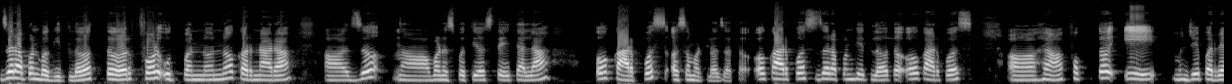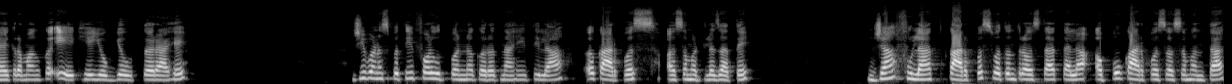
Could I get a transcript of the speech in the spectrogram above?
जर आपण बघितलं तर फळ उत्पन्न न करणारा जो वनस्पती असते त्याला अकार्पस असं म्हटलं जातं. अकार्पस जर आपण घेतलं तर अकार्पस ह्या फक्त ए म्हणजे पर्याय क्रमांक एक हे योग्य उत्तर आहे. जी वनस्पती फळ उत्पन्न करत नाही तिला अकार्पस असं म्हटलं जाते. ज्या फुलात कार्पस स्वतंत्र असतात त्याला अपोकार्पस असं म्हणतात.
